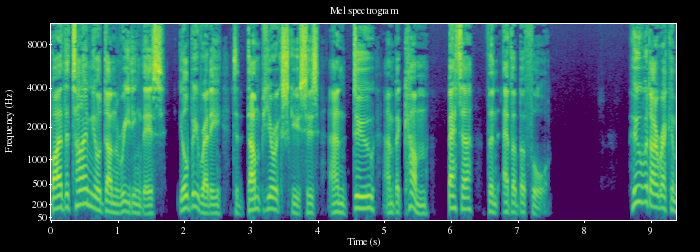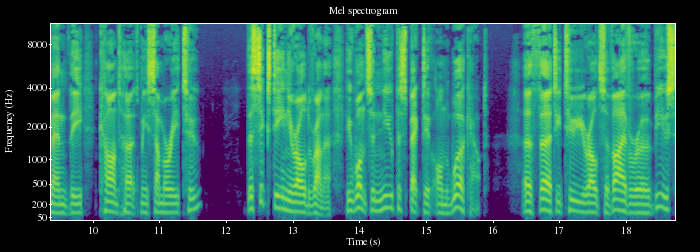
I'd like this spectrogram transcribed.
By the time you're done reading this, you'll be ready to dump your excuses and do and become better than ever before. Who would I recommend the Can't Hurt Me summary to? the 16 year old runner who wants a new perspective on workout, a 32 year old survivor of abuse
